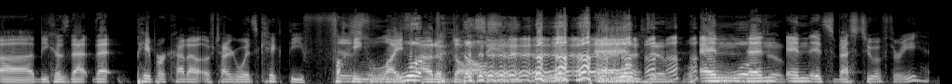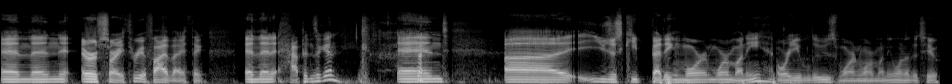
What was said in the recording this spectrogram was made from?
Uh, because that that paper cutout of tiger woods kicked the fucking life whooped out of Dhalsim and, and then and it's best two of three and then or sorry three of five i think. And then it happens again. And uh, you just keep betting more and more money or you lose more and more money one of the two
